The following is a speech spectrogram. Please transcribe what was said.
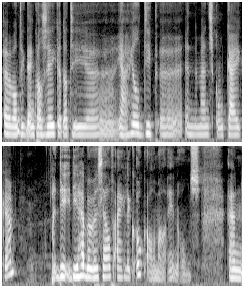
want ik denk wel zeker dat hij ja, heel diep in de mens kon kijken. Die, die hebben we zelf eigenlijk ook allemaal in ons. En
